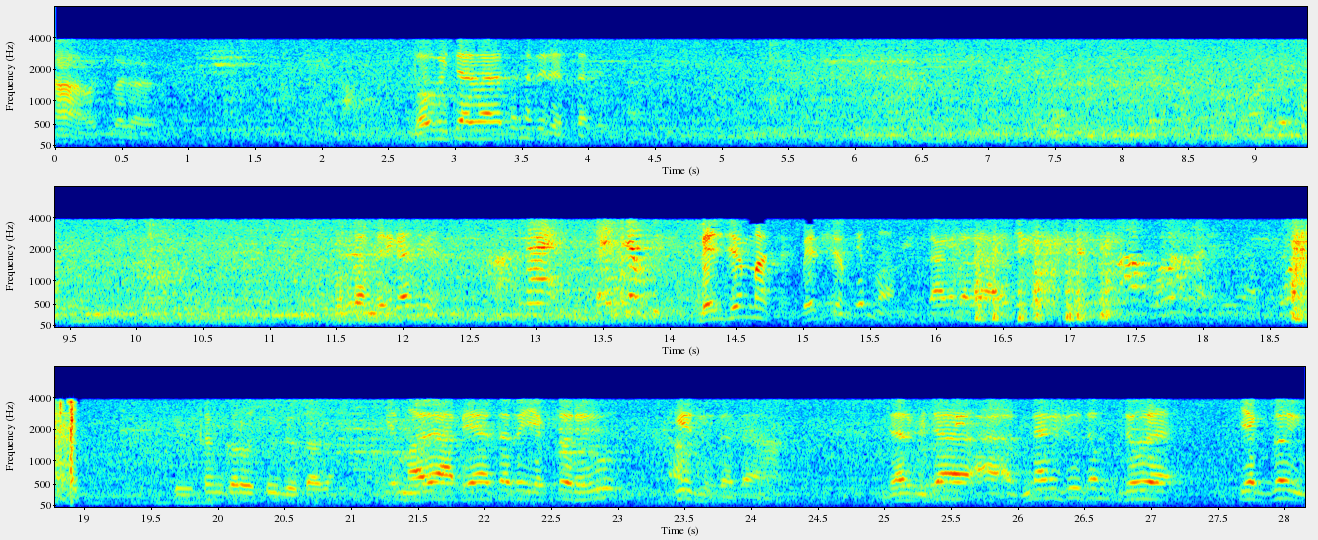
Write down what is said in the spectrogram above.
આ. બહુ વિચાર વાળા તો નથી રહેતા છોકરા અમેરિકા છે બેલ્જિયમ. માં છે બેલ્જિયમ છે કરો શું જોતા હતા? કે મારે આ બે હતા એક તો રહ્યું એ જોતા હતા. જયારે બીજા અજ્ઞાની શું તમે જોયે એક ગયું.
